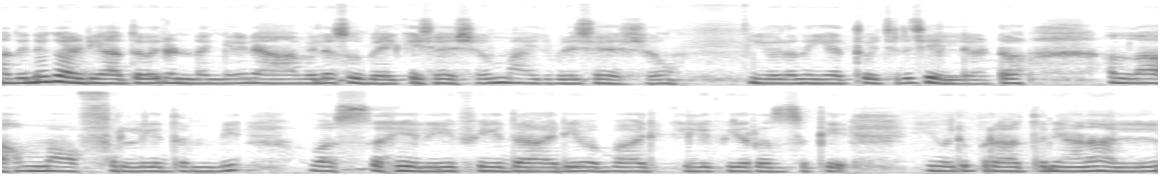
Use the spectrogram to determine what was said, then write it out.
അതിന് കഴിയാത്തവരുണ്ടെങ്കിൽ രാവിലെ സുബൈക്ക് ശേഷവും ആയിരപ്പിന് ശേഷവും ഈ ഒരു നീയത്ത് വെച്ചിട്ട് ചെല്ലുക കേട്ടോ അള്ളാഹും അഫർലി തമ്പി വസ്സഹലി ഫി ദാരി വബാരിക്കലി ഫി ഈ ഒരു പ്രാർത്ഥനയാണ് നല്ല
